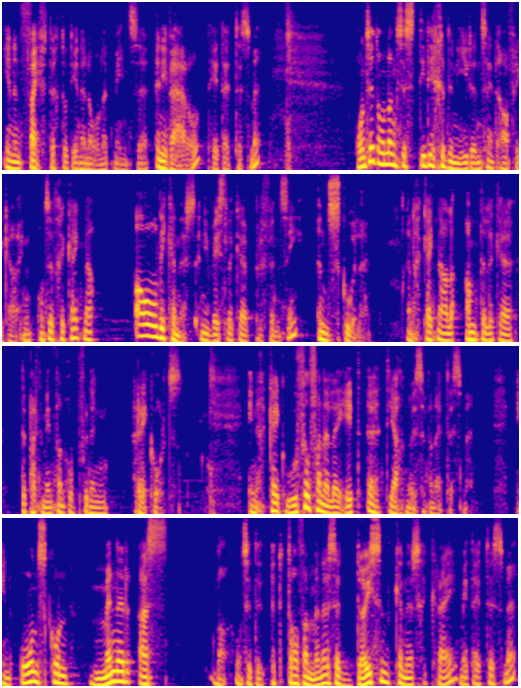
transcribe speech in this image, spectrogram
51 tot 1 in 100 mense in die wêreld het autisme. Ons het onlangs 'n studie gedoen hier in Suid-Afrika en ons het gekyk na al die kinders in die Weselike provinsie in skole en gekyk na hulle amptelike departement van opvoeding rekords. En gekyk hoeveel van hulle het 'n diagnose van autisme. En ons kon minder as wel, ons het 'n totaal van minder as 1000 kinders gekry met autisme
